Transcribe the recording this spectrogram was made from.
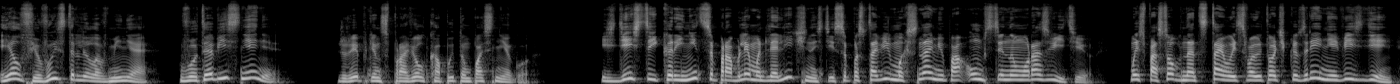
Элфи выстрелила в меня. Вот и объяснение. Жеребкинс провел копытом по снегу. Здесь-то и коренится проблема для личностей, сопоставимых с нами по умственному развитию. Мы способны отстаивать свою точку зрения весь день,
